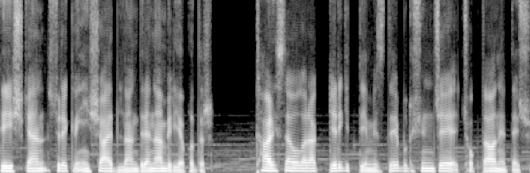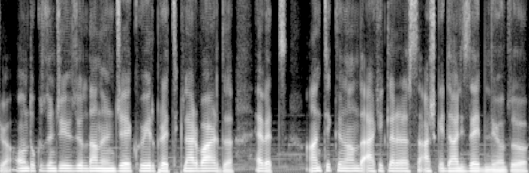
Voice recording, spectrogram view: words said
değişken, sürekli inşa edilen, direnen bir yapıdır. Tarihsel olarak geri gittiğimizde bu düşünce çok daha netleşiyor. 19. yüzyıldan önce queer pratikler vardı. Evet, Antik Yunan'da erkekler arası aşk idealize ediliyordu.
